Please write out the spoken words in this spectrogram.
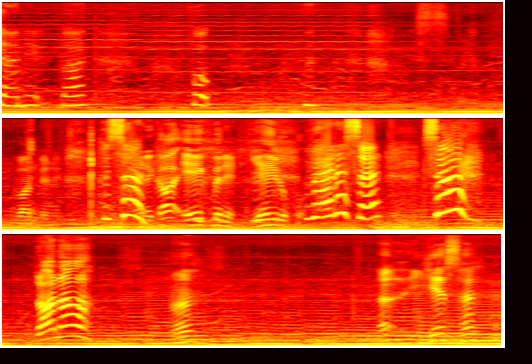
जाने बाद वो वन मिनट सर। मैंने कहा एक मिनट यही रुको। वेर है सर सर राणा! हाँ? ये सर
